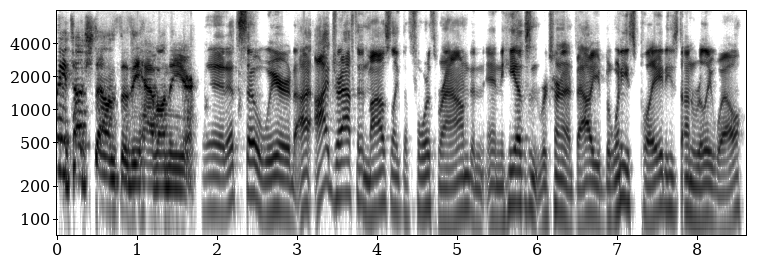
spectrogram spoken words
many touchdowns does he have on the year? Yeah, that's so weird. I, I drafted Miles in like the fourth round, and, and he hasn't returned that value. But when he's played, he's done really well.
